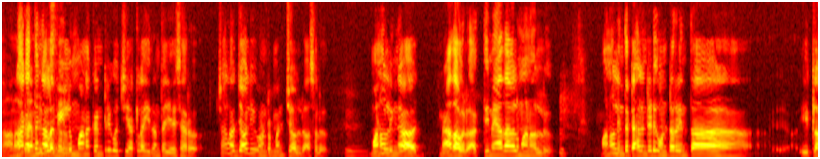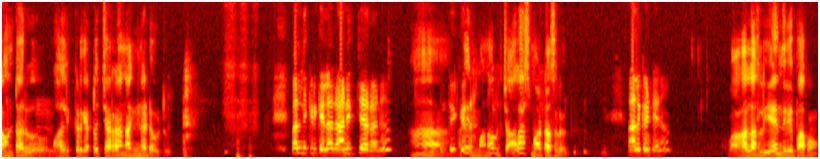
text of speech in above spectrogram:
చాలా నాకు అర్థం కాలే. వీళ్ళు మన కంట్రీకి వచ్చి ఎట్లా ఇదంతా చేశారు. చాలా జాలీగా ఉంటారు మంచి వాళ్ళు అసలు మనోళ్ళు ఇంకా మేధావులు అతి మేధావులు మనోళ్ళు. మనోళ్ళు ఇంత talented గా ఉంటారు ఇంత ఇట్లా ఉంటారు. వాళ్ళు ఇక్కడికి ఎట్టొచ్చారా నాకు ఇంకా డౌట్ వాళ్ళని ఇక్కడికి ఎలా కదా. మనోళ్ళు చాలా స్మార్ట్ అసలు. వాళ్ళకంటేనా? వాళ్ళు అసలు ఏం తెలియదు పాపం.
